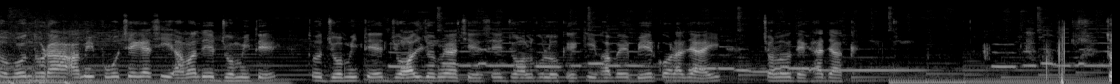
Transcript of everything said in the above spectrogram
তো বন্ধুরা, আমি পৌঁছে গেছি আমাদের জমিতে। তো জমিতে জল জমে আছে, সেই জলগুলোকে কীভাবে বের করা যায়, চলো দেখা যাক। তো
